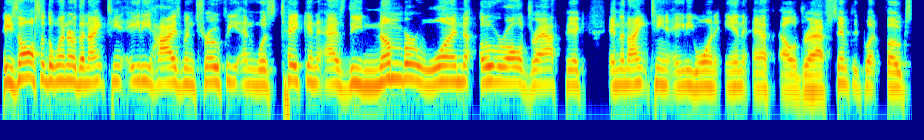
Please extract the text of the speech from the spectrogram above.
He's also the winner of the 1980 Heisman Trophy and was taken as the number one overall draft pick in the 1981 NFL draft. Simply put, folks,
